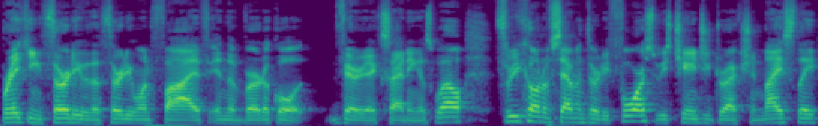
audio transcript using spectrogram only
breaking 30 with a 31 5 in the vertical, very exciting as well. Three cone of 734, so he's changing direction nicely.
